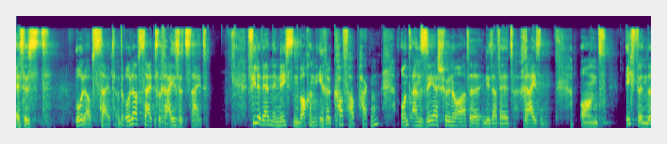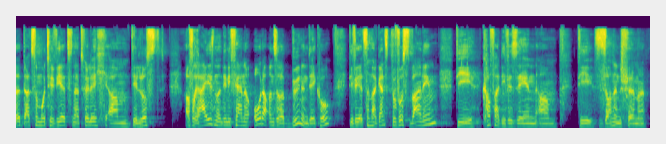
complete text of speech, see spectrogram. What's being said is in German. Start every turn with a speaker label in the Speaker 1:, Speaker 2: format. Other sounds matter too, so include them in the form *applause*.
Speaker 1: Es ist Urlaubszeit und Urlaubszeit ist Reisezeit. Viele werden in den nächsten Wochen ihre Koffer packen und an sehr schöne Orte in dieser Welt reisen. Und ich finde, dazu motiviert natürlich ähm, die Lust auf Reisen und in die Ferne oder unsere Bühnendeko, die wir jetzt nochmal ganz bewusst wahrnehmen, die Koffer, die wir sehen, ähm, die Sonnenschirme.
